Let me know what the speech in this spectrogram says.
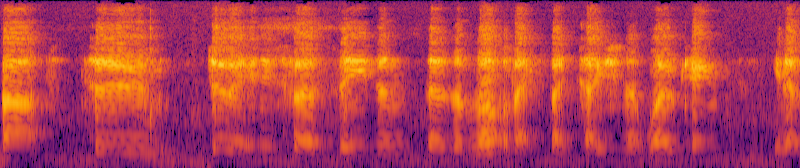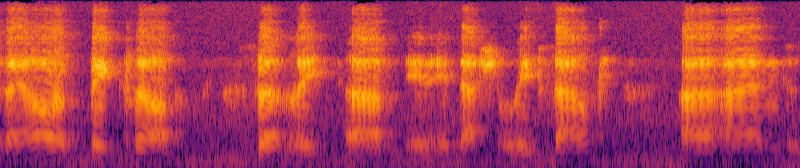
But to do it in his first season, there's a lot of expectation at Woking. You know, they are a big club, certainly um, in, in National League South. Uh, and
